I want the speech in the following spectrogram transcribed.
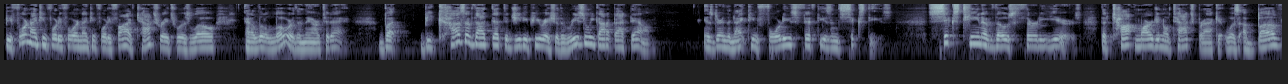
before 1944 and 1945, tax rates were as low and a little lower than they are today. But because of that debt to GDP ratio, the reason we got it back down is during the 1940s, 50s, and 60s. 16 of those 30 years, the top marginal tax bracket was above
